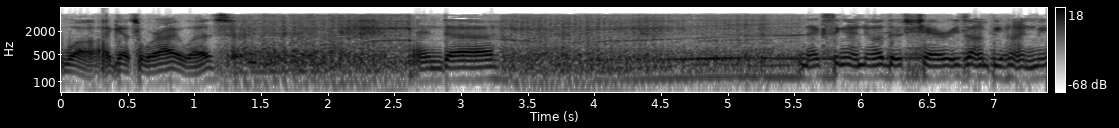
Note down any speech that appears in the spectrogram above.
Well, I guess where I was. And uh, next thing I know, there's cherries on behind me.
